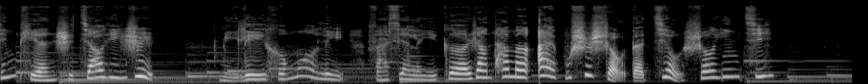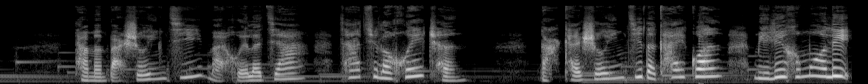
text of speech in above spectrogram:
今天是交易日。米莉和茉莉发现了一个让他们爱不释手的旧收音机。他们把收音机买回了家，擦去了灰尘，打开收音机的开关。米莉和茉莉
